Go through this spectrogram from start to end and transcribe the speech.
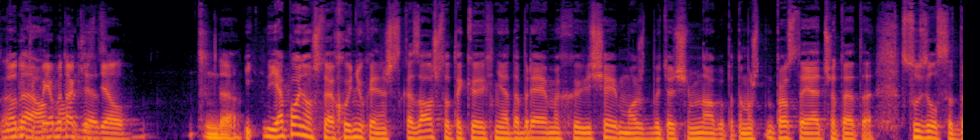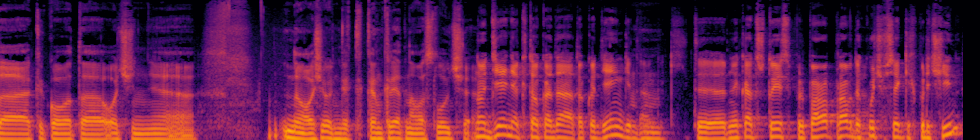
ну да, типа, я бы молодец. так же сделал. Да. Я понял, что я хуйню, конечно, сказал, что таких неодобряемых вещей может быть очень много, потому что просто я что-то это сузился до какого-то очень э, ну, очень конкретного случая. Ну, денег только, да, только деньги там mm-hmm. какие-то. Мне кажется, что есть, правда, куча всяких причин,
